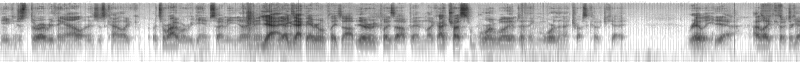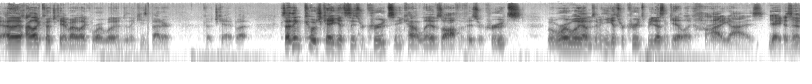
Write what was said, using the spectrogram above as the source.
you, know, you can just throw everything out, and it's just kind of like it's a rivalry game. So I mean, you know what I mean? Yeah, exactly. Everyone plays up. Yeah, everybody plays up, and like I trust Roy Williams. I think more than I trust Coach K. Really. Yeah, I like That's Coach K. I, I like Coach K, but I like Roy Williams. I think he's better, Coach K. But because I think Coach K gets these recruits, and he kind of lives off of his recruits. But Roy Williams, I mean, he gets recruits, but he doesn't get like high guys. Yeah, he doesn't He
